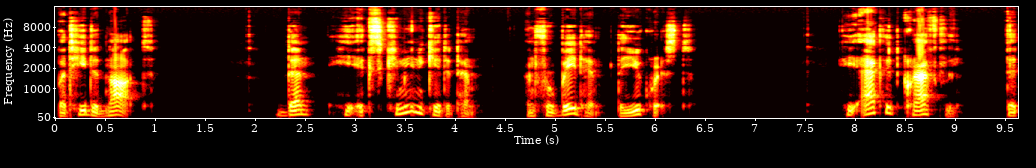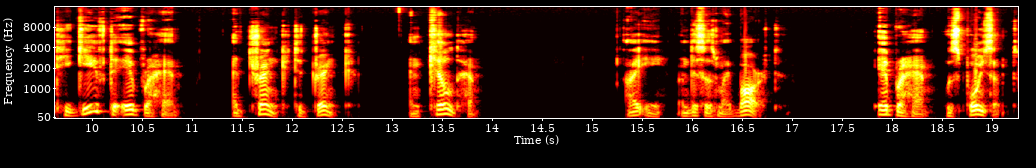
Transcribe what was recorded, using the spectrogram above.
but he did not. Then he excommunicated him and forbade him the Eucharist. He acted craftily that he gave to Abraham a drink to drink and killed him. I.e., and this is my part, Abraham was poisoned.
